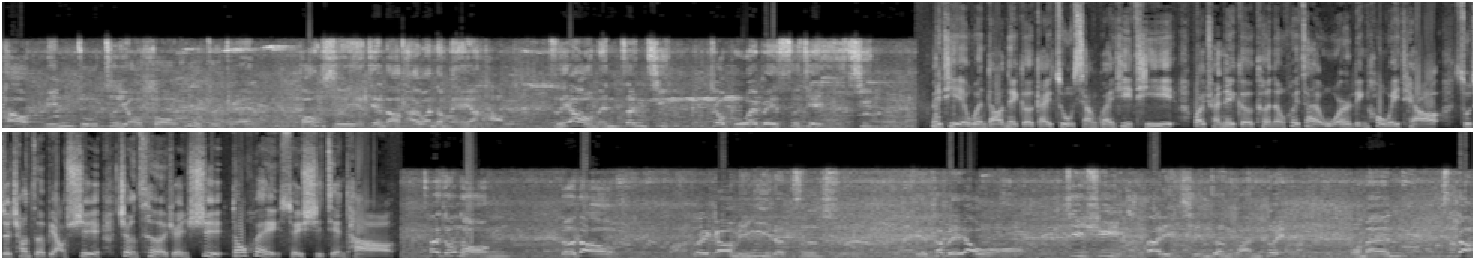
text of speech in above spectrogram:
好民主自由，守护主权，同时也见到台湾的美好。只要我们争气，就不会被世界遗弃。媒体也问到内阁改组相关议题，外传内阁可能会在五二零后微调。苏贞昌则表示，政策人事都会随时检讨。蔡总统得到最高民意的支持，也特别要我继续带领行政团队。我们知道。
